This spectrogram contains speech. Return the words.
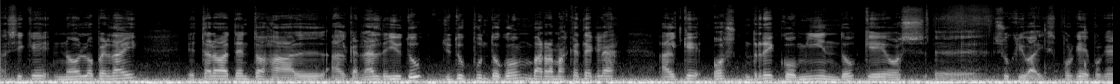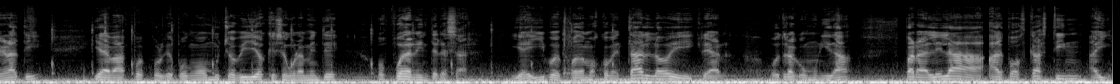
Así que no os lo perdáis, estaros atentos al, al canal de YouTube, youtube.com barra más que teclas, al que os recomiendo que os eh, suscribáis. ¿Por qué? Porque es gratis y además pues porque pongo muchos vídeos que seguramente os puedan interesar y ahí pues podemos comentarlo y crear otra comunidad paralela al podcasting ahí.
